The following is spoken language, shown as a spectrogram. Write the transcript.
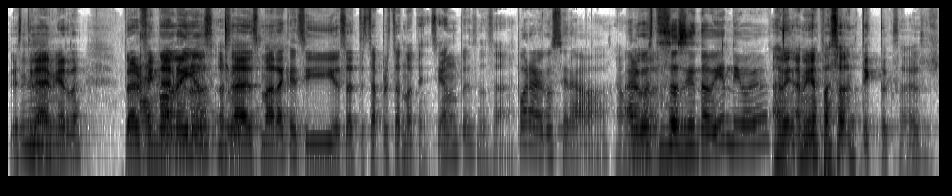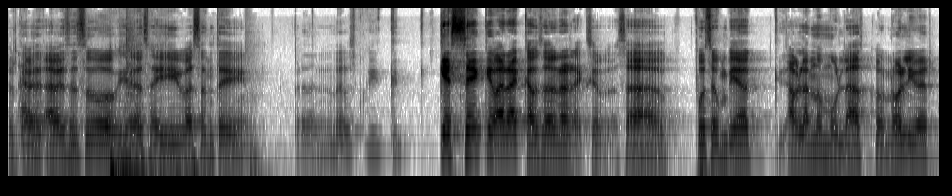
es tirada de mierda. Pero al Ay, final, los- o sea, es Mara que sí, o sea, te está prestando atención, pues, o sea. Por algo será. Algo estás haciendo bien, digo yo. A mí, a mí me ha pasado en TikTok, ¿sabes? Porque a, Ah. a veces subo videos ahí bastante... Perdón. que- que sé que van a causar una reacción. O sea, puse un video hablando muladas con Oliver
